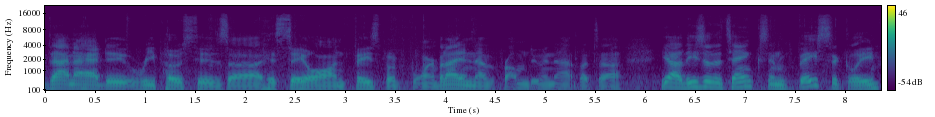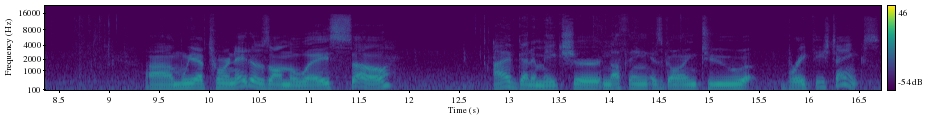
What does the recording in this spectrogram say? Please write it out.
that and I had to repost his uh, his sale on Facebook for him, but I didn't have a problem doing that. But uh, yeah, these are the tanks, and basically um, we have tornadoes on the way, so I've got to make sure nothing is going to break these tanks.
